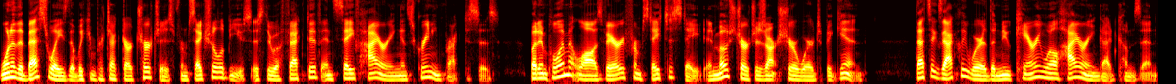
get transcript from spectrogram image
One of the best ways that we can protect our churches from sexual abuse is through effective and safe hiring and screening practices. But employment laws vary from state to state, and most churches aren't sure where to begin. That's exactly where the new Caring Well Hiring Guide comes in.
